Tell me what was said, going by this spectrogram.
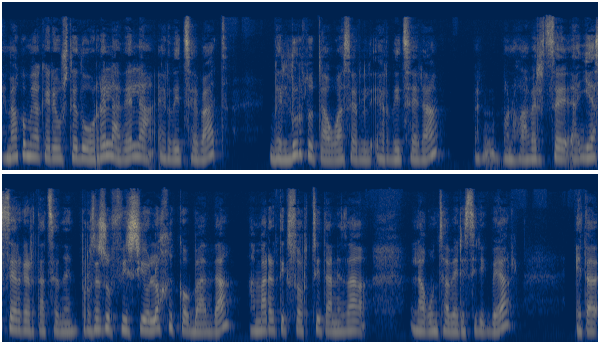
emakumeak ere uste du horrela dela erditze bat, beldurtuta guaz erditzera, bueno, abertze, ia zer gertatzen den, prozesu fisiologiko bat da, amarretik sortzitan ez da laguntza berezirik behar, eta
